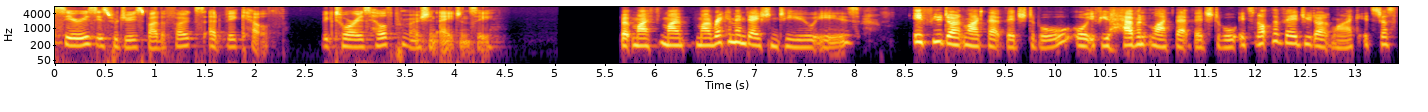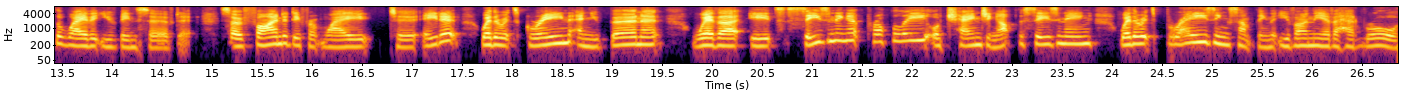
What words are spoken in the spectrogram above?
series is produced by the folks at Vic Health, Victoria's health promotion agency. But my, my, my recommendation to you is if you don't like that vegetable or if you haven't liked that vegetable, it's not the veg you don't like, it's just the way that you've been served it. So find a different way to eat it, whether it's green and you burn it, whether it's seasoning it properly or changing up the seasoning, whether it's braising something that you've only ever had raw.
